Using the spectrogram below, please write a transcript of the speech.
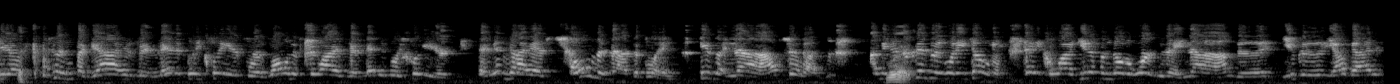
You know, this is a guy who's been medically cleared for as long as Kawhi has been medically cleared, and this guy has chosen not to play. He's like, nah, I'll chill out. I mean, Right. that's essentially what he told him. Hey, Kawhi, get up and go to work today. Nah, I'm good. You good. Y'all got it.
